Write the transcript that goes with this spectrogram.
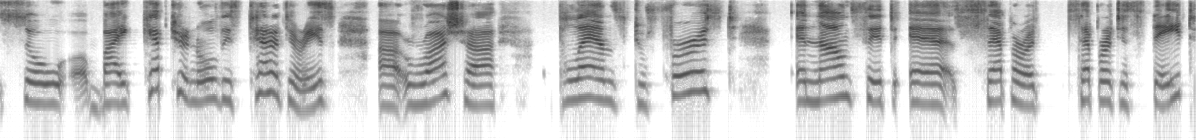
so uh, by capturing all these territories, uh, Russia plans to first announce it as separate separatist state,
